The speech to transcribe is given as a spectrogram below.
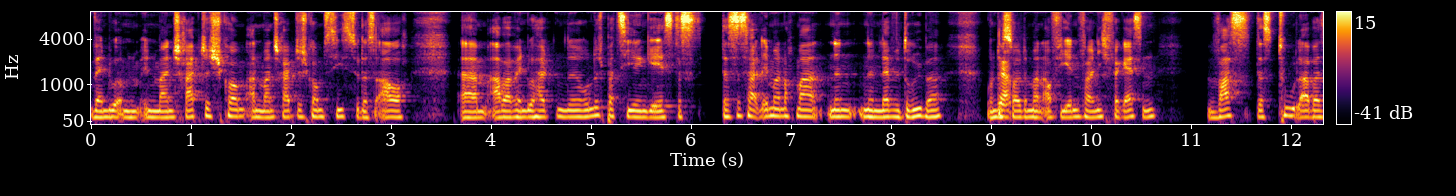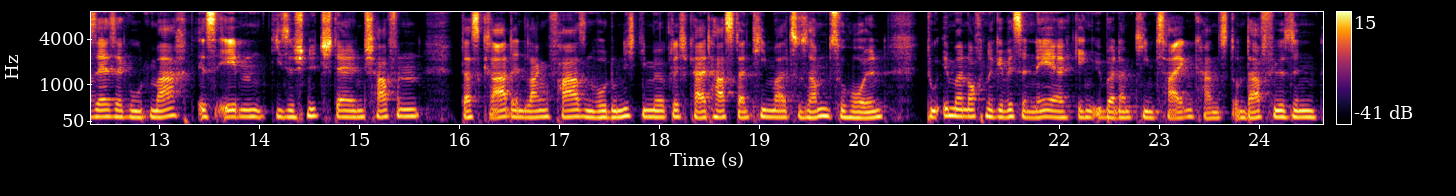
wenn du in meinen Schreibtisch kommst, an meinen Schreibtisch kommst, siehst du das auch. Ähm, aber wenn du halt eine Runde spazieren gehst, das, das ist halt immer nochmal ein, ein Level drüber. Und das ja. sollte man auf jeden Fall nicht vergessen. Was das Tool aber sehr, sehr gut macht, ist eben diese Schnittstellen schaffen, dass gerade in langen Phasen, wo du nicht die Möglichkeit hast, dein Team mal zusammenzuholen, du immer noch eine gewisse Nähe gegenüber deinem Team zeigen kannst. Und dafür sind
